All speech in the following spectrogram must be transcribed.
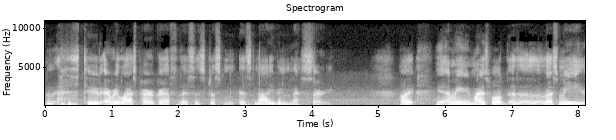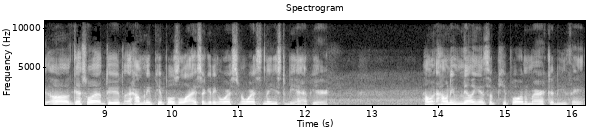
"Dude, every last paragraph of this is just it's not even necessary." Like, I mean, you might as well. Uh, uh, that's me. Oh, guess what, dude? How many people's lives are getting worse and worse, and they used to be happier? How, how many millions of people in America do you think?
